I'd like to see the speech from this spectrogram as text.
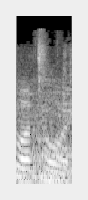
โคตรโหด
